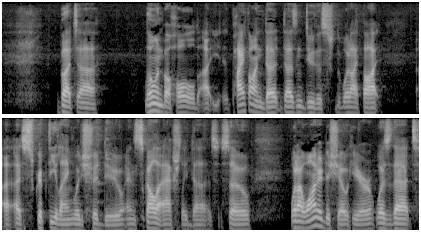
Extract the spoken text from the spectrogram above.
but uh, lo and behold, I, Python do, doesn't do this, what I thought a, a scripty language should do, and Scala actually does. So, what I wanted to show here was that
